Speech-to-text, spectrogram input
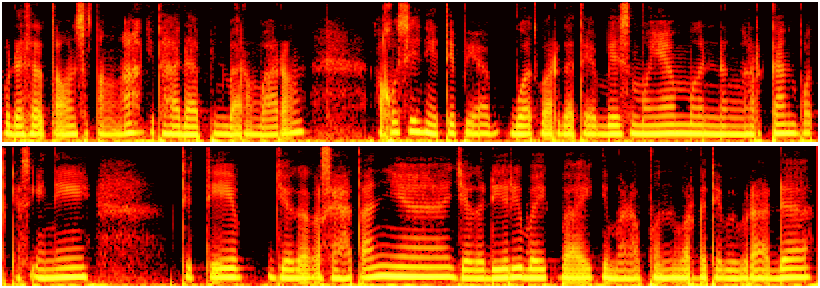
Udah satu tahun setengah kita hadapin bareng-bareng. Aku sih nitip ya buat warga TB semuanya mendengarkan podcast ini. Titip jaga kesehatannya jaga diri baik-baik di mana pun warga TB berada.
